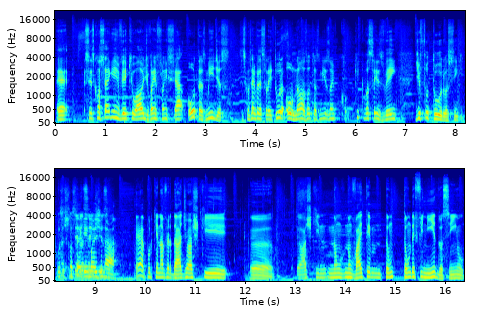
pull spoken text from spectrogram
é, vocês conseguem ver que o áudio vai influenciar outras mídias? Vocês conseguem fazer essa leitura ou não? As outras mídias, o que, que vocês veem de futuro, assim? O que, que vocês acho conseguem imaginar? Isso. É, porque, na verdade, eu acho que... Uh eu acho que não, não vai ter tão, tão definido assim o,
